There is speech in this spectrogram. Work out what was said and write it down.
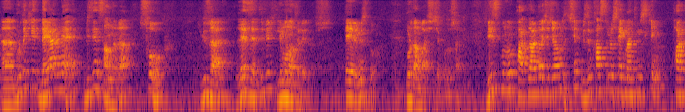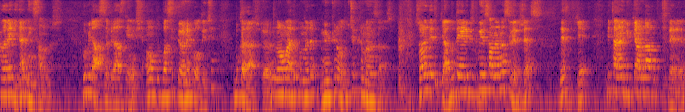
Ee, buradaki değer ne? Biz insanlara soğuk, güzel, lezzetli bir limonata veriyoruz. Değerimiz bu. Buradan başlayacak olursak. Biz bunu parklarda açacağımız için bizim customer segmentimiz kim? Parklara giden insanlar. Bu bile aslında biraz geniş ama bu basit bir örnek olduğu için bu kadar tutuyorum. Normalde bunları mümkün oldukça kırmanız lazım. Sonra dedik ya bu değeri biz bu insanlara nasıl vereceğiz? Dedik ki bir tane dükkandan verelim.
